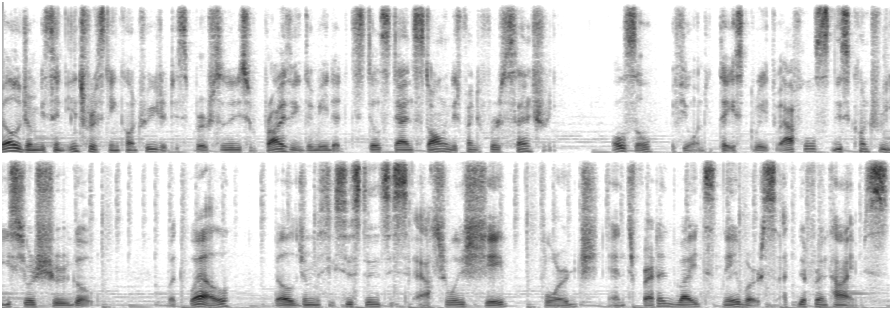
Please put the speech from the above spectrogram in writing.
Belgium is an interesting country that is personally surprising to me that it still stands strong in the 21st century. Also, if you want to taste great waffles, this country is your sure go. But well, Belgium's existence is actually shaped, forged, and threatened by its neighbors at different times.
